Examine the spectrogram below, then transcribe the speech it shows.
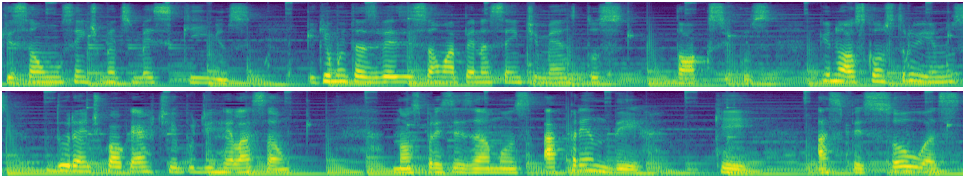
que são sentimentos mesquinhos e que muitas vezes são apenas sentimentos tóxicos que nós construímos durante qualquer tipo de relação. Nós precisamos aprender que as pessoas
